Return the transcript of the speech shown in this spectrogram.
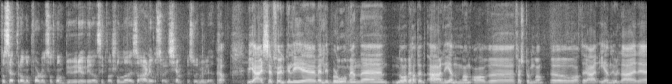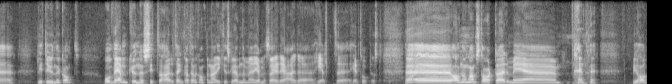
For setter han opp Fardal sånn som han bør gjøre i den situasjonen der, så er det også en kjempestor mulighet. Ja. Vi er selvfølgelig veldig blå, men eh, nå har vi hatt en ærlig gjennomgang av eh, omgang. eh, og at det er 1-0, det er eh, litt i underkant. Og hvem kunne sitte her og tenke at denne kampen her ikke skulle ende med hjemmeseier? Det er eh, helt, helt håpløst. Eh, annen omgang starter med en vi har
